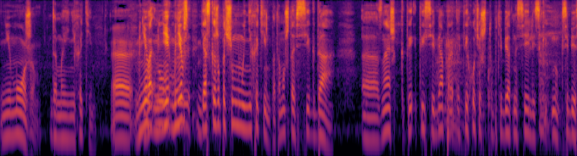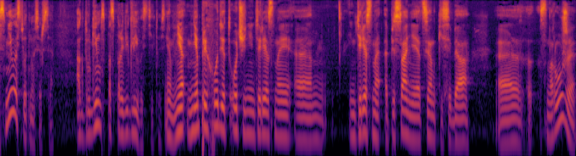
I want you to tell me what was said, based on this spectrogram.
не можем. Да мы и не хотим. Э, мне, ну, мне, мне э, вс- Я скажу, почему мы не хотим. Потому что всегда, э, знаешь, ты, ты себя, ты хочешь, чтобы тебе относились, ну, к себе с милостью относишься, а к другим по справедливости. То есть, Не, мне, мне приходит очень интересный, эм, интересное описание оценки себя э, снаружи.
